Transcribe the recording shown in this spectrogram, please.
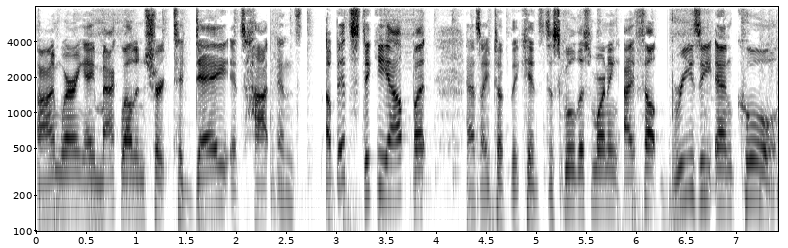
I'm wearing a Mack Weldon shirt today. It's hot and a bit sticky out, but as I took the kids to school, school this morning, I felt breezy and cool.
